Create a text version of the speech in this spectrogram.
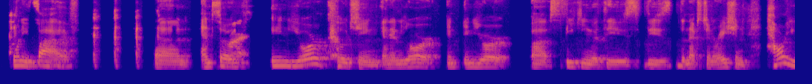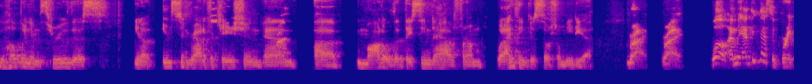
25 and and so right. in your coaching and in your in, in your uh, speaking with these these the next generation how are you helping them through this you know instant gratification and right. uh, model that they seem to have from what i think is social media right right well i mean i think that's a great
